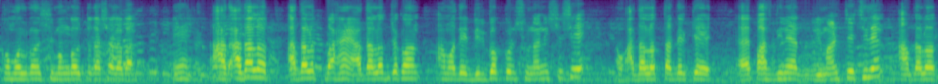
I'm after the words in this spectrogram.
কমলগঞ্জ শ্রীমঙ্গল তথা আদ- আদালত আদালত বা হ্যাঁ আদালত যখন আমাদের দীর্ঘক্ষণ শুনানি শেষে আদালত তাদেরকে পাঁচ দিনের রিমান্ড চেয়েছিলেন, আদালত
